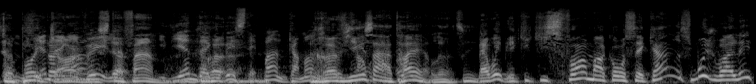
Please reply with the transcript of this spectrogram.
T'as pas le viennent cœur. Stéphane. Ils viennent d'arriver, Stéphane. Comment Reviens sur la terre, là. Ben oui, mais qui, qui se forment en conséquence? Moi, je vais aller.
